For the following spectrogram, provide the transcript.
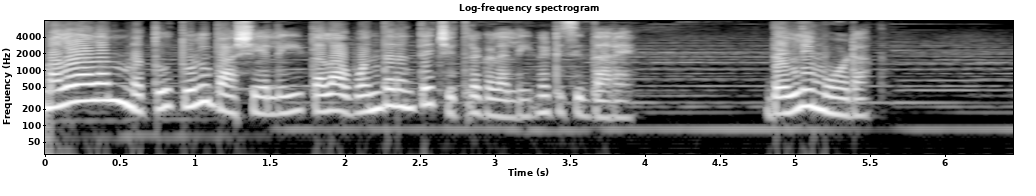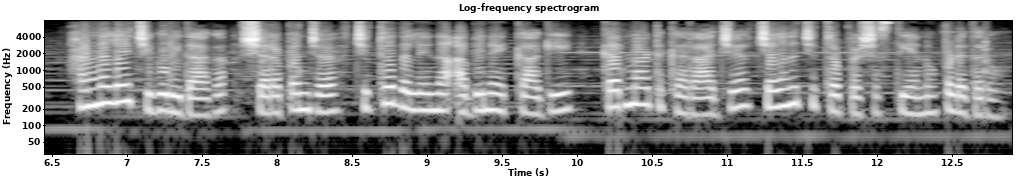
ಮಲಯಾಳಂ ಮತ್ತು ತುಳು ಭಾಷೆಯಲ್ಲಿ ತಲಾ ಒಂದರಂತೆ ಚಿತ್ರಗಳಲ್ಲಿ ನಟಿಸಿದ್ದಾರೆ. ಬೆಳ್ಳಿ ಮೋಡ. ಹಣ್ಣಲೆ ಚಿಗುರಿದಾಗ ಶರಪಂಜ ಚಿತ್ರದಲ್ಲಿನ ಅಭಿನಯಕ್ಕಾಗಿ ಕರ್ನಾಟಕ ರಾಜ್ಯ ಚಲನಚಿತ್ರ ಪ್ರಶಸ್ತಿಯನ್ನು ಪಡೆದರು.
